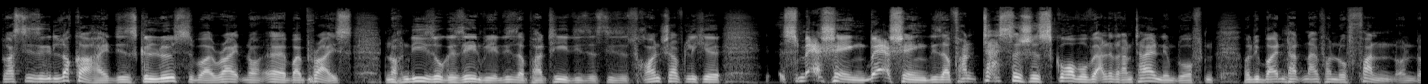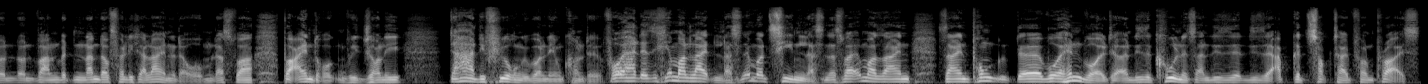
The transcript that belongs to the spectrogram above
Du hast diese Lockerheit, dieses Gelöste bei Wright noch, äh, bei Price noch nie so gesehen wie in dieser Partie. Dieses, dieses freundschaftliche Smashing, Bashing, dieser fantastische Score, wo wir alle dran teilnehmen durften. Und die beiden hatten einfach nur Fun und, und, und waren miteinander völlig alleine da oben. Das war beeindruckend, wie Johnny da die Führung übernehmen konnte. Vorher hat er sich immer leiten lassen, immer ziehen lassen. Das war immer sein sein Punkt, äh, wo er hin wollte, an diese Coolness, an diese diese Abgezocktheit von Price.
